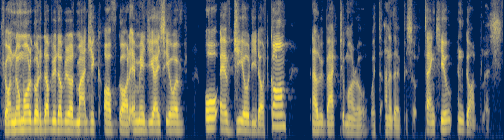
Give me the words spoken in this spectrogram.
If you want to know more go to www.magicofgod m-a-g-i-c-o-f-o-f-g-o-d.com i'll be back tomorrow with another episode. Thank you and god bless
